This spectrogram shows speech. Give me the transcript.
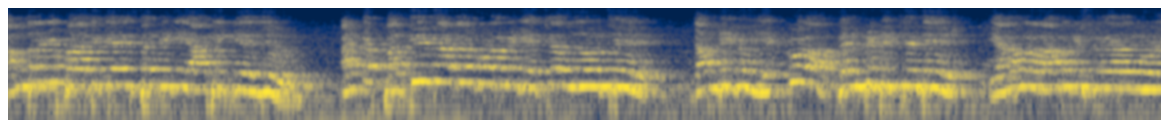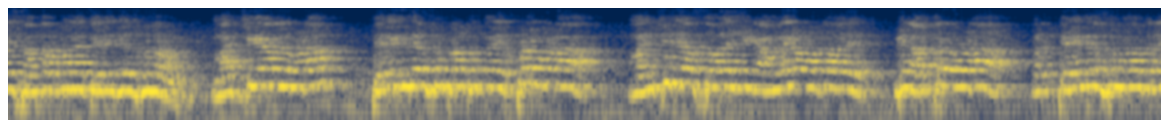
అందరికి పది కేజీస్తే మీకు యాభై కేజీలు. అంటే ప్రతి దాంట్లో కూడా మీకు హెచ్ఎల్ వచ్చి దా- మీకు ఎక్కువ బెనిఫిట్ ఇచ్చేది యనమల రామకృష్ణ గారు కూడా ఈ సందర్భంగా తెలియజేసుకున్నాం మత్స్యకారులు కూడా తెలుగుదేశం ప్రభుత్వం ఎప్పుడు కూడా మంచి చేస్తామని మీకు అండగా ఉంటుంది మీరందరూ కూడా మరి తెలుగుదేశం మాత్రం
